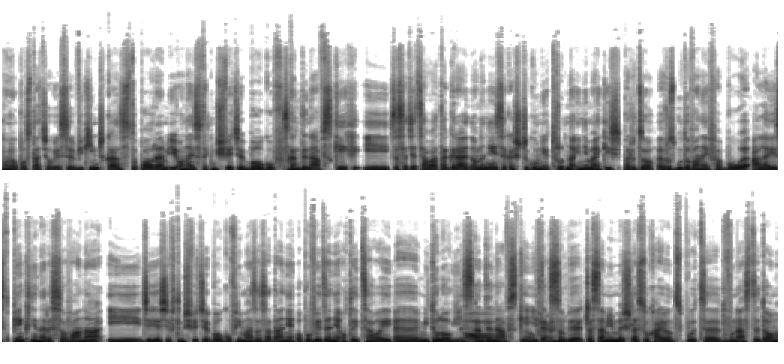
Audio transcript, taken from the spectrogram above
moją postacią jest wikinczka z toporem i ona jest w takim świecie bogów mhm. skandynawskich mhm. i w zasadzie cała ta gra, ona nie jest jakaś szczególnie trudna i nie ma jakiejś bardzo rozbudowanej fabuły, ale jest pięknie narysowana i dzieje się w tym świecie bogów i ma za zadanie opowiedzenie o tej całej e, mitologii o, skandynawskiej. No, I tak sobie czasami myślę, słuchając płyty 12 dom,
